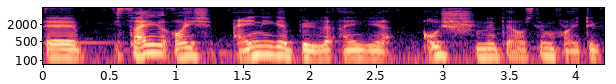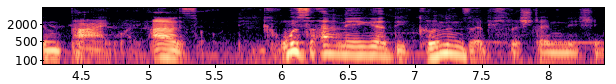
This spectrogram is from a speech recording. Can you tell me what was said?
Äh, ich zeige euch einige Bilder, einige Ausschnitte aus dem heutigen Paraguay. Also, die Großanleger, die können selbstverständlich in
